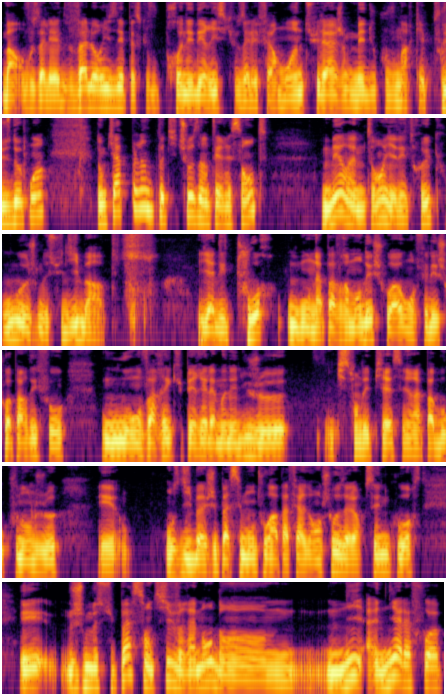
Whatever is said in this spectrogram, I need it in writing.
ben vous allez être valorisé parce que vous prenez des risques, vous allez faire moins de tuilage, mais du coup vous marquez plus de points. Donc il y a plein de petites choses intéressantes, mais en même temps il y a des trucs où je me suis dit bah pff, il y a des tours où on n'a pas vraiment des choix, où on fait des choix par défaut, où on va récupérer la monnaie du jeu, qui sont des pièces, et il n'y en a pas beaucoup dans le jeu. Et on, se dit, bah, j'ai passé mon tour à pas faire grand chose alors que c'est une course. Et je me suis pas senti vraiment dans, ni, ni à la fois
